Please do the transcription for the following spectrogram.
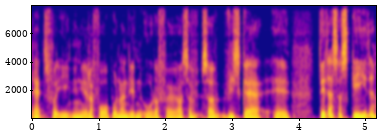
landsforeningen eller forbundet 1948. Så, så vi skal, øh, det der så skete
